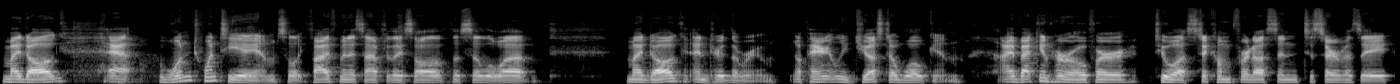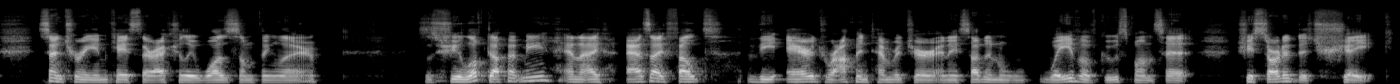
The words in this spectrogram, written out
My dog, at 1:20 a.m., so like five minutes after they saw the silhouette, my dog entered the room, apparently just awoken. I beckoned her over to us to comfort us and to serve as a sentry in case there actually was something there. So she looked up at me, and I, as I felt the air drop in temperature and a sudden wave of goosebumps hit, she started to shake.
